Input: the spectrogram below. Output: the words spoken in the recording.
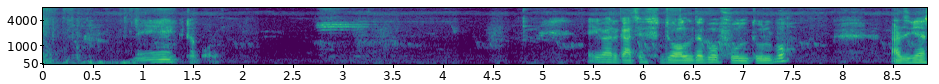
অনেকটা বড়। এইবার গাছে জল দেব, ফুল তুলবো। আজকে আর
